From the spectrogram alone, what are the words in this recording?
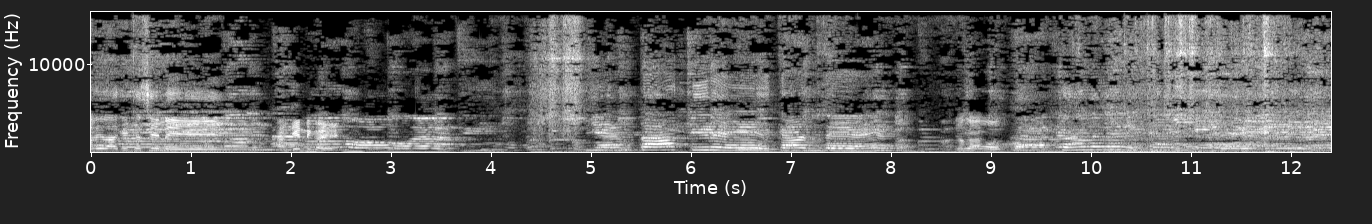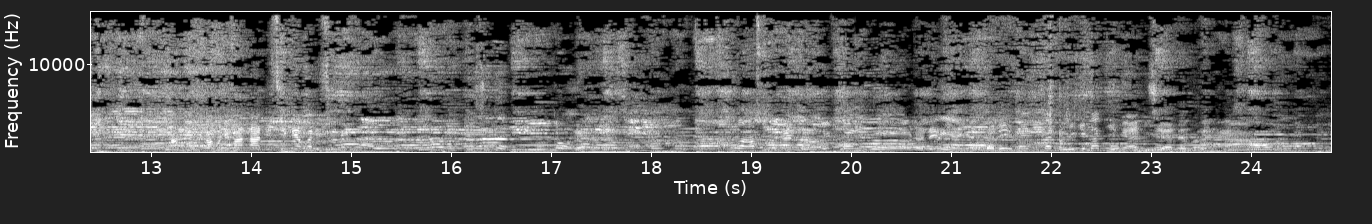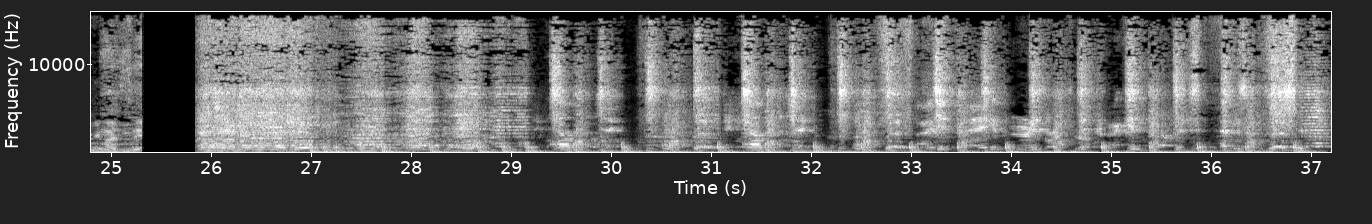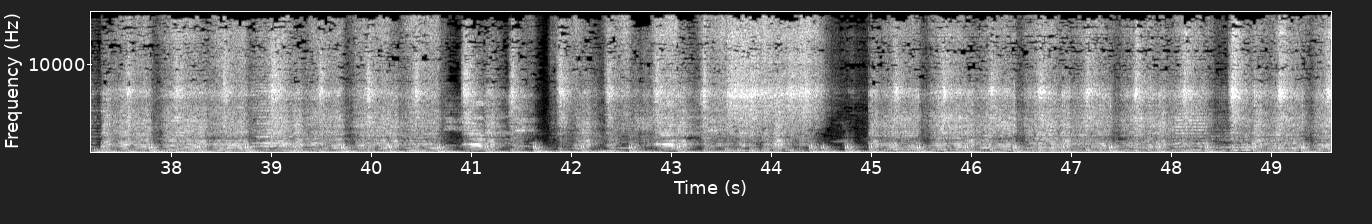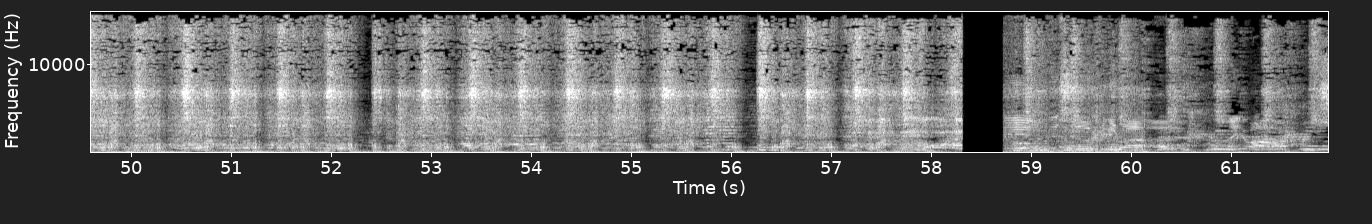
kembali lagi ke sini. Angin nih kayak. Yang tak kirikan deh. Ya kan? Kamu kamu di mana? Di sini apa di sini? Enggak, aku pengen dulu Kongo. Jadi iya ya. Jadi kita beli kita gini aja teman. Ini nggak ピッ!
